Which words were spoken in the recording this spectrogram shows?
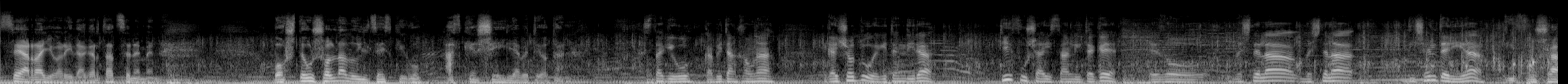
Ze arraio ari da gertatzen hemen. Bosteun soldadu hiltzaizkigu, azken sei hilabeteotan. Ez dakigu, kapitan jauna, gaixotu egiten dira. Tifusa izan liteke, edo bestela, bestela disenteria. Tifusa,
